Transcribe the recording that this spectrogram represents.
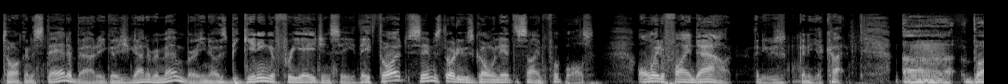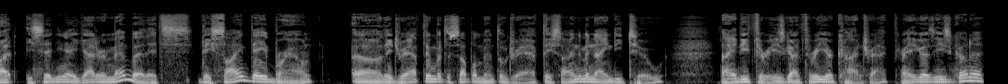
talking to Stan about it. He goes, "You got to remember, you know, it was beginning of free agency. They thought Simms thought he was going in to sign footballs, only to find out." That he was going to get cut, uh, but he said, "You know, you got to remember, it's they signed Dave Brown, uh, they drafted him with the supplemental draft. They signed him in 92. 93. He's got a three year contract, right? He goes, he's going to,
